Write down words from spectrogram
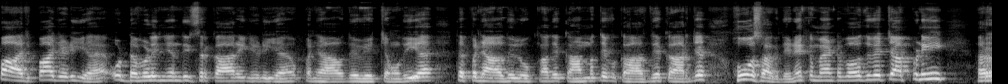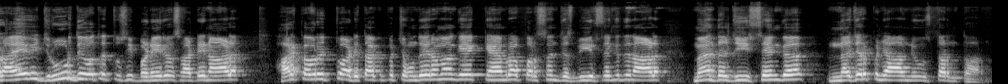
ਭਾਜਪਾ ਜਿਹੜੀ ਹੈ ਉਹ ਡਬਲ ਇੰਜਨ ਦੀ ਸਰਕਾਰ ਹੀ ਜਿਹੜੀ ਹੈ ਉਹ ਪੰਜਾਬ ਦੇ ਵਿੱਚ ਆਉਂਦੀ ਹੈ ਤੇ ਪੰਜਾਬ ਦੇ ਲੋਕਾਂ ਦੇ ਕੰਮ ਤੇ ਵਿਕਾਸ ਦੇ ਕਾਰਜ ਹੋ ਸਕਦੇ ਨੇ। ਕਮੈਂਟ ਬਾਕਸ ਦੇ ਵਿੱਚ ਆਪਣੀ ਰਾਏ ਵੀ ਜਰੂਰ ਦਿਓ ਤੇ ਤੁਸੀਂ ਬਣੇ ਰਹੋ ਸਾਡੇ ਨਾਲ। ਹਰ ਕਵਰੇਜ ਤੁਹਾਡੇ ਤੱਕ ਪਹੁੰਚਾਉਂਦੇ ਰਵਾਂਗੇ। ਕੈਮਰਾ ਪਰਸਨ ਜਸਬੀਰ ਸਿੰਘ ਦੇ ਨਾਲ, ਮੈਂ ਦਲਜੀਤ ਸਿੰਘ, ਨਜ਼ਰ ਪੰਜਾਬ ਨਿਊਜ਼ ਤਰਨਤਾਰਨ।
